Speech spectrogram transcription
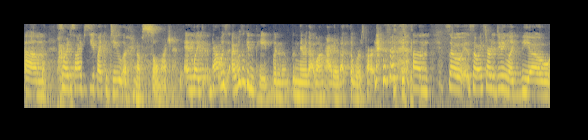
Um, so I decided to see if I could do. Know so much, and like that was I wasn't getting paid when when they were that long either. That's the worst part. um, so so I started doing like VO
